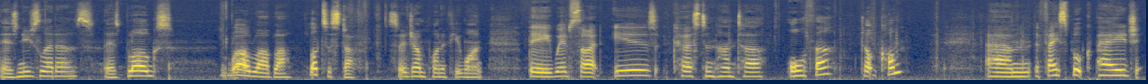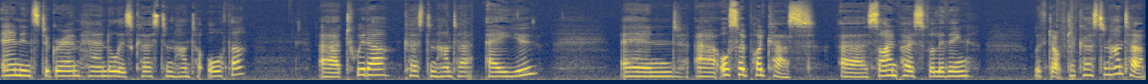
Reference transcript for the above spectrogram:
there's newsletters, there's blogs, blah blah blah, lots of stuff. So, jump on if you want. The website is kirstenhunterauthor.com. Um, the Facebook page and Instagram handle is Kirsten Hunter Author. Uh, Twitter, Kirsten Hunter AU. And uh, also podcasts, uh, Signposts for Living with Dr. Kirsten Hunter.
